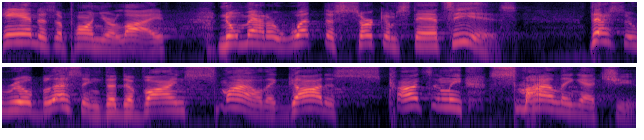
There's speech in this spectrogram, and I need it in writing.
hand is upon your life no matter what the circumstance is. That's the real blessing, the divine smile that God is constantly smiling at you,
